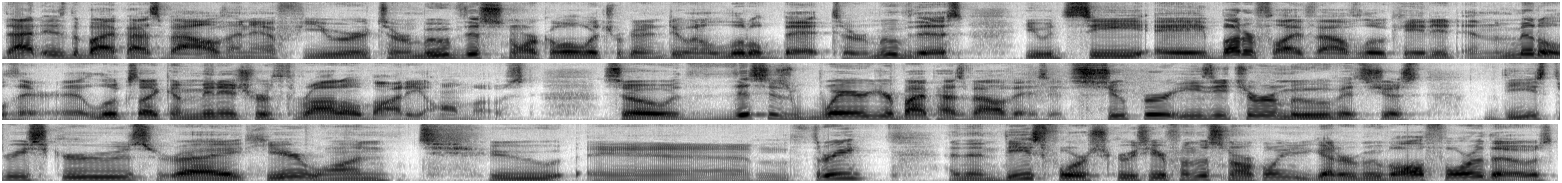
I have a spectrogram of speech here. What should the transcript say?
That is the bypass valve, and if you were to remove this snorkel, which we're going to do in a little bit to remove this, you would see a butterfly valve located in the middle there. It looks like a miniature throttle body almost. So this is where your bypass valve is. It's super easy to remove. It's just these three screws right here, one, two, and three. And then these four screws here from the snorkel, you gotta remove all four of those.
